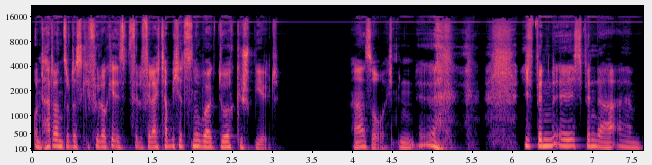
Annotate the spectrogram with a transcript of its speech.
und hat dann so das Gefühl, okay, vielleicht habe ich jetzt New Work durchgespielt. Ja, so, ich bin, äh, ich bin, äh, ich bin da. Ähm,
